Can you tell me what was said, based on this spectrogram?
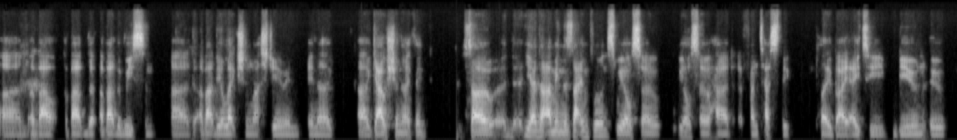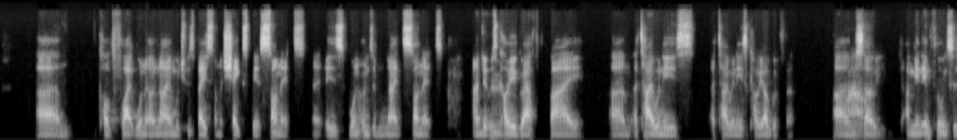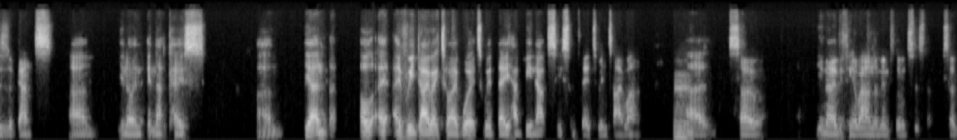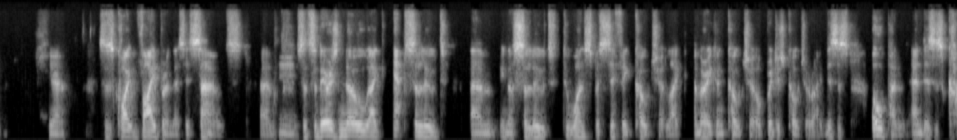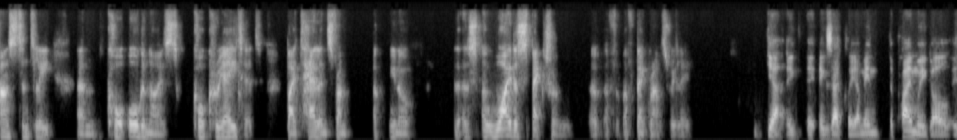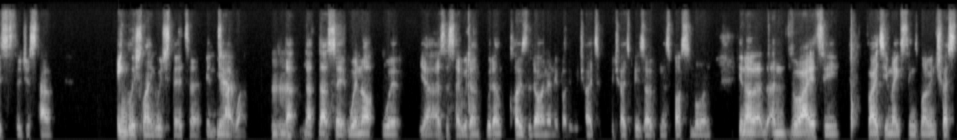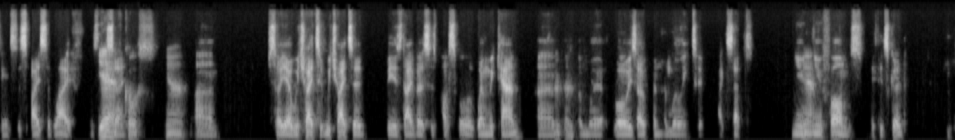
um, about about the about the recent uh, about the election last year in in uh, uh, Kaohsiung, I think. So uh, yeah, that, I mean, there's that influence. We also we also had a fantastic play by A.T. Bune, who um, called Flight 109, which was based on a Shakespeare sonnet, uh, his 109th sonnet, and it was mm. choreographed by um, a Taiwanese a Taiwanese choreographer. Um, wow. So I mean, influences of dance. Um, you know, in in that case, um, yeah, and all, every director I've worked with, they have been out to see some theatre in Taiwan. Mm. Uh, so, you know, everything around them influences them. So, yeah, so it's quite vibrant as it sounds. Um, mm. So, so there is no like absolute, um, you know, salute to one specific culture, like American culture or British culture, right? This is open and this is constantly um, co-organized, co-created by talents from, uh, you know, a, a, wider spectrum of, of, of backgrounds, really. Yeah, e- exactly. I mean, the primary goal is to just have English language theatre in yeah. Taiwan. Mm-hmm. That that that's it. We're not we're yeah, as I say, we don't we don't close the door on anybody. We try to we try to be as open as possible, and you know, and, variety variety makes things more interesting. It's the spice of life. Yeah, of course. Yeah. Um, so yeah, we try to we try to be as diverse as possible when we can, um, mm-hmm. and, and, we're, we're always open and willing to accept new yeah. new forms if it's good.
